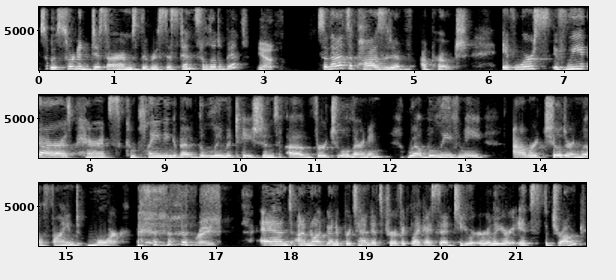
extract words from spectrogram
So it sort of disarms the resistance a little bit. Yeah. So that's a positive approach if we're if we are as parents complaining about the limitations of virtual learning well believe me our children will find more. Right. And i'm not going to pretend it's perfect. Like i said to you earlier it's the trunk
